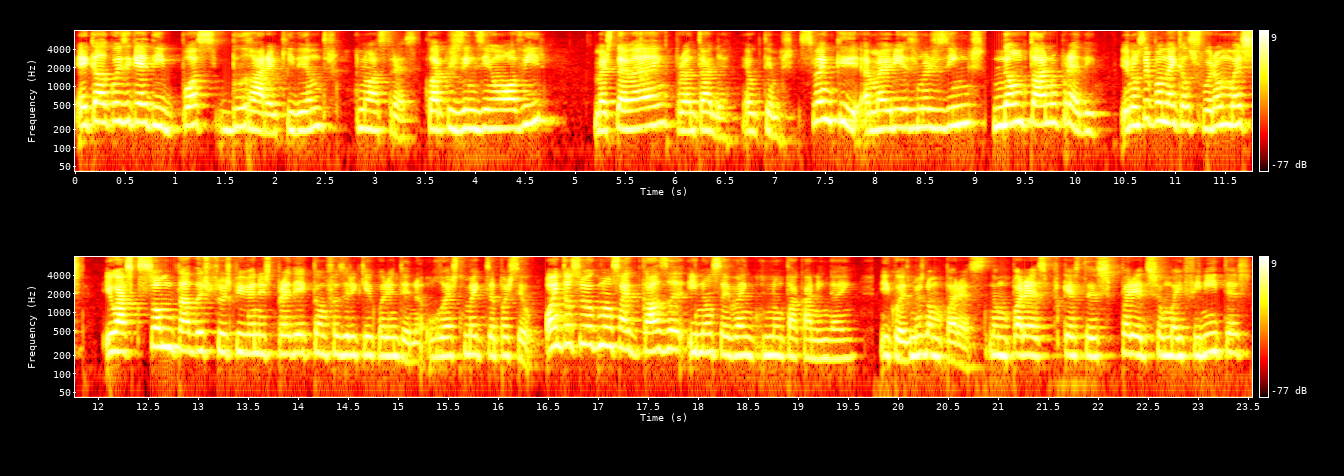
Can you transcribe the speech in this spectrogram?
É aquela coisa que é tipo, posso berrar aqui dentro que não há stress. Claro que os vizinhos iam ouvir, mas também, pronto, olha, é o que temos. Se bem que a maioria dos meus vizinhos não está no prédio. Eu não sei para onde é que eles foram, mas eu acho que só metade das pessoas que vivem neste prédio é que estão a fazer aqui a quarentena. O resto meio que desapareceu. Ou então sou eu que não saio de casa e não sei bem que não está cá ninguém e coisa, mas não me parece. Não me parece porque estas paredes são meio finitas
